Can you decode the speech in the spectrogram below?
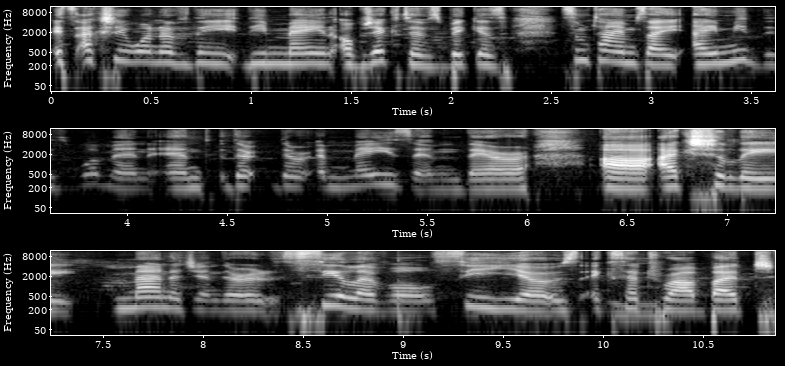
it's actually one of the the main objectives because sometimes i, I meet these women and they're, they're amazing they're uh, actually managing their C-level CEOs, etc. Mm-hmm. But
